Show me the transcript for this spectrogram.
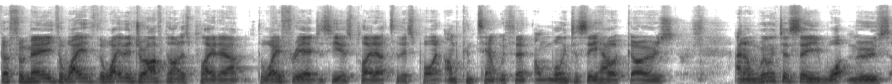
But for me, the way the way the draft night has played out, the way free agency has played out to this point, I'm content with it. I'm willing to see how it goes, and I'm willing to see what moves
